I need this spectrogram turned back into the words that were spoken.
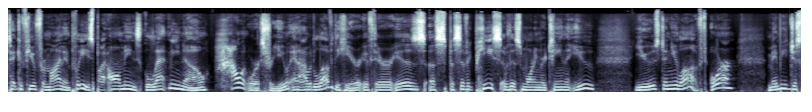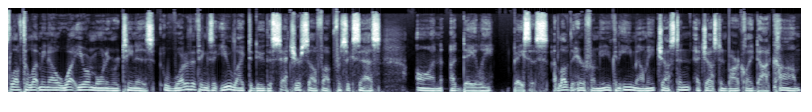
Take a few from mine and please, by all means, let me know how it works for you. And I would love to hear if there is a specific piece of this morning routine that you used and you loved. Or maybe you just love to let me know what your morning routine is. What are the things that you like to do to set yourself up for success on a daily basis? I'd love to hear from you. You can email me, justin at justinbarclay.com.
